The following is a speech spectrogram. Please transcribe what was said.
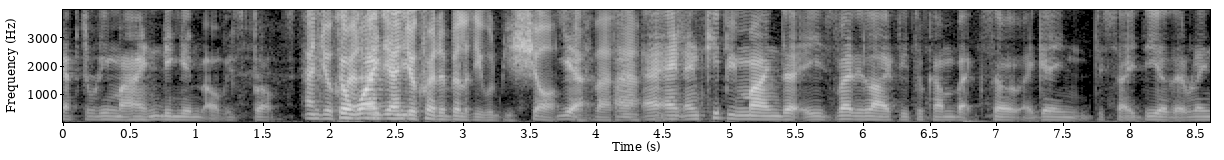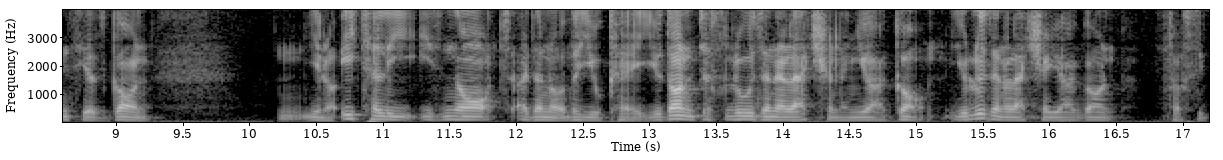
kept reminding him of his problems. And your So why and, and your credibility would be shot Yeah, if that happened. and and keep in mind that he's very likely to come back. So again, this idea that Renzi has gone. mm, You know, Italy is not, I don't know, the UK. You don't just lose an election and you are gone. You lose an election, you are gone for six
